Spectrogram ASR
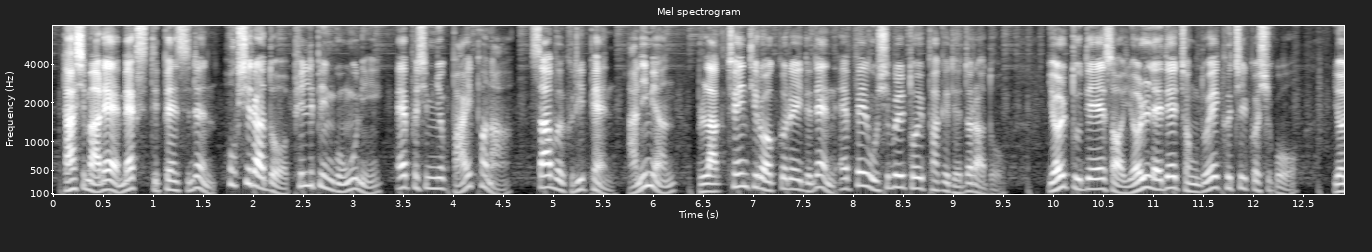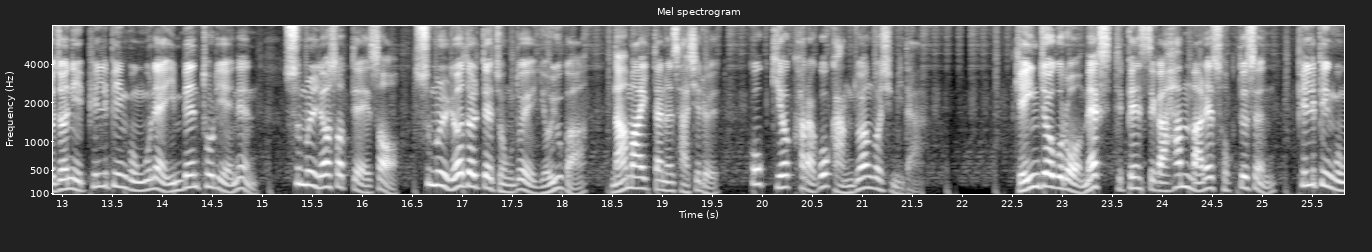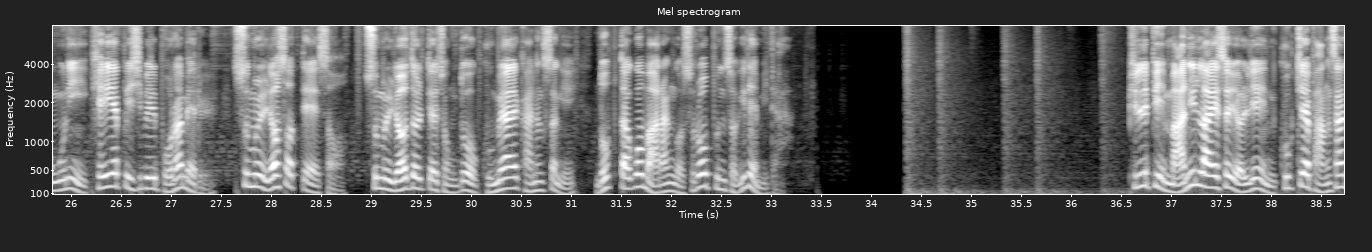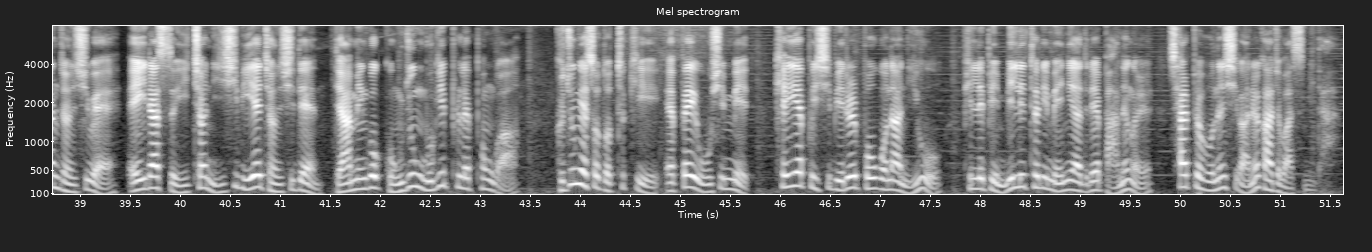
다시 말해 맥스 디펜스는 혹시라도 필리핀 공군이 F-16 바이퍼나 사브 그리펜 아니면 블락 20로 업그레이드된 FA-50을 도입하게 되더라도 12대에서 14대 정도에 그칠 것이고 여전히 필리핀 공군의 인벤토리에는 26대에서 28대 정도의 여유가 남아있다는 사실을 꼭 기억하라고 강조한 것입니다. 개인적으로 맥스 디펜스가 한 말의 속뜻은 필리핀 공군이 KF-21 보라매를 26대에서 28대 정도 구매할 가능성이 높다고 말한 것으로 분석이 됩니다. 필리핀 마닐라에서 열린 국제 방산 전시회 에이라스 2022에 전시된 대한민국 공중 무기 플랫폼과 그 중에서도 특히 FA-50 및 KF-12를 보고 난 이후 필리핀 밀리터리 매니아들의 반응을 살펴보는 시간을 가져봤습니다.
